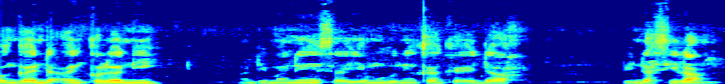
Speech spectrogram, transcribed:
penggandaan koloni di mana saya menggunakan kaedah pindah silang.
